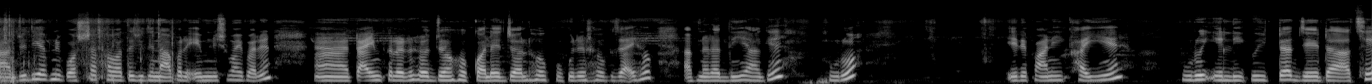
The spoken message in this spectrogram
আর যদি আপনি বর্ষা খাওয়াতে যদি না পারেন, এমনি সময় পারেন টাইম কলের হোক জল হোক, কলের জল হোক, পুকুরের হোক, যাই হোক, আপনারা দিয়ে আগে পুরো এর পানি খাইয়ে, পুরো এ লিকুইডটা যেটা আছে,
